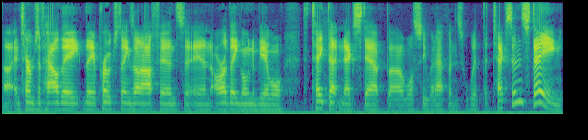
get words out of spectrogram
uh, in terms of how they, they approach things on offense and are they going to be able to take that next step. We'll see what happens with the Texans. Staying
